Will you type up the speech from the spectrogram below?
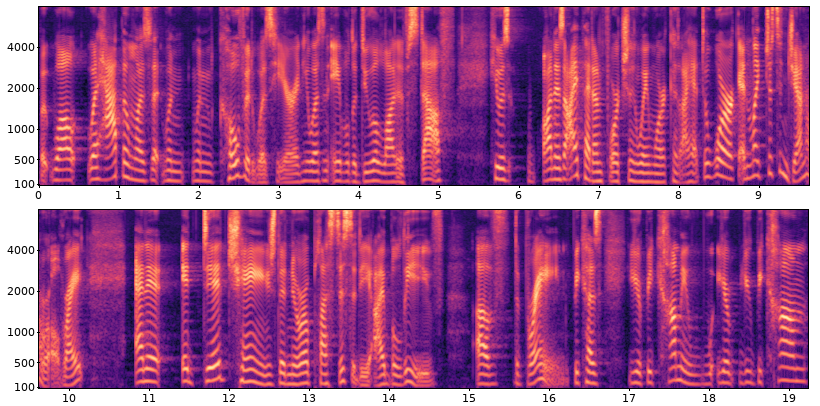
But while what happened was that when when COVID was here and he wasn't able to do a lot of stuff, he was on his iPad unfortunately way more cuz I had to work and like just in general, right? And it it did change the neuroplasticity, I believe, of the brain because you're becoming you're you become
